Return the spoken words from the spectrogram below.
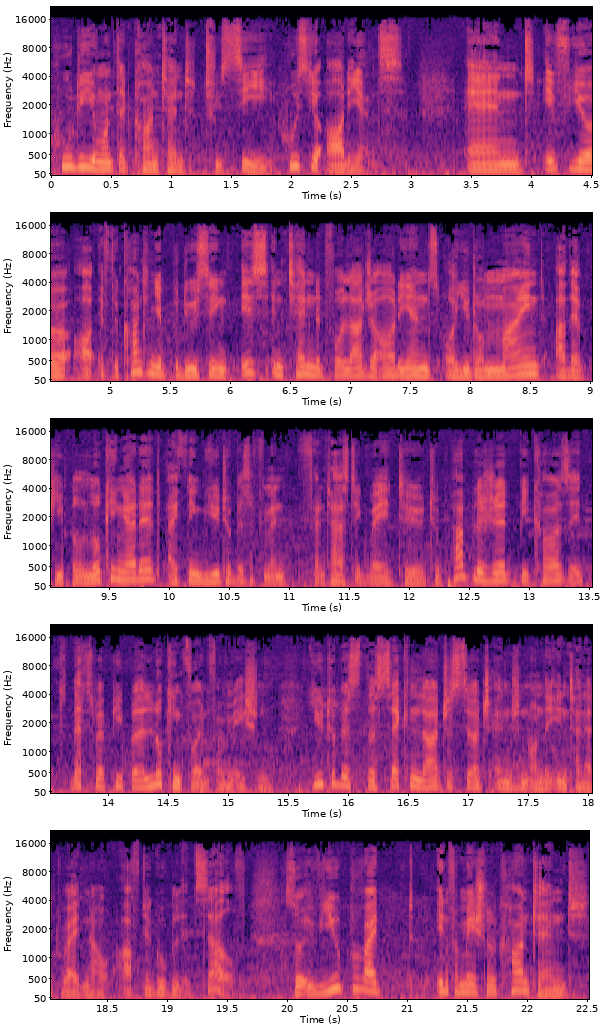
who do you want that content to see? Who's your audience? And if you're, uh, if the content you're producing is intended for a larger audience, or you don't mind other people looking at it, I think YouTube is a fantastic way to, to publish it because it that's where people are looking for information. YouTube is the second largest search engine on the internet right now, after Google itself. So if you provide informational content,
